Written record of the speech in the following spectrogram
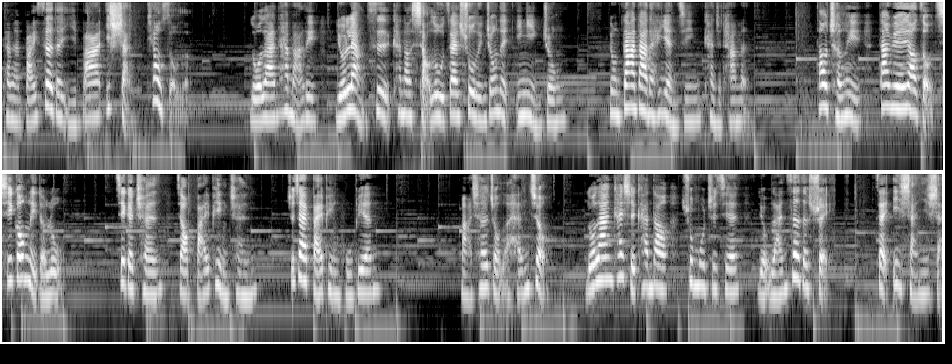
它们白色的尾巴一闪，跳走了。罗兰和玛丽有两次看到小鹿在树林中的阴影中，用大大的黑眼睛看着他们。到城里大约要走七公里的路，这个城叫白品城，就在白品湖边。马车走了很久，罗兰开始看到树木之间有蓝色的水在一闪一闪。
